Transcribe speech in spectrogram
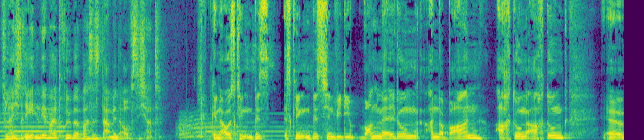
Vielleicht reden wir mal drüber, was es damit auf sich hat. Genau, es klingt ein bisschen, es klingt ein bisschen wie die Warnmeldung an der Bahn. Achtung, Achtung. Äh,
